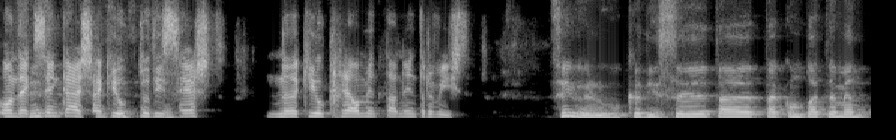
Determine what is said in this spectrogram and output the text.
onde é que sim, se encaixa aquilo sim, sim, que tu disseste naquilo que realmente está na entrevista? Sim, o que eu disse está, está, completamente,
